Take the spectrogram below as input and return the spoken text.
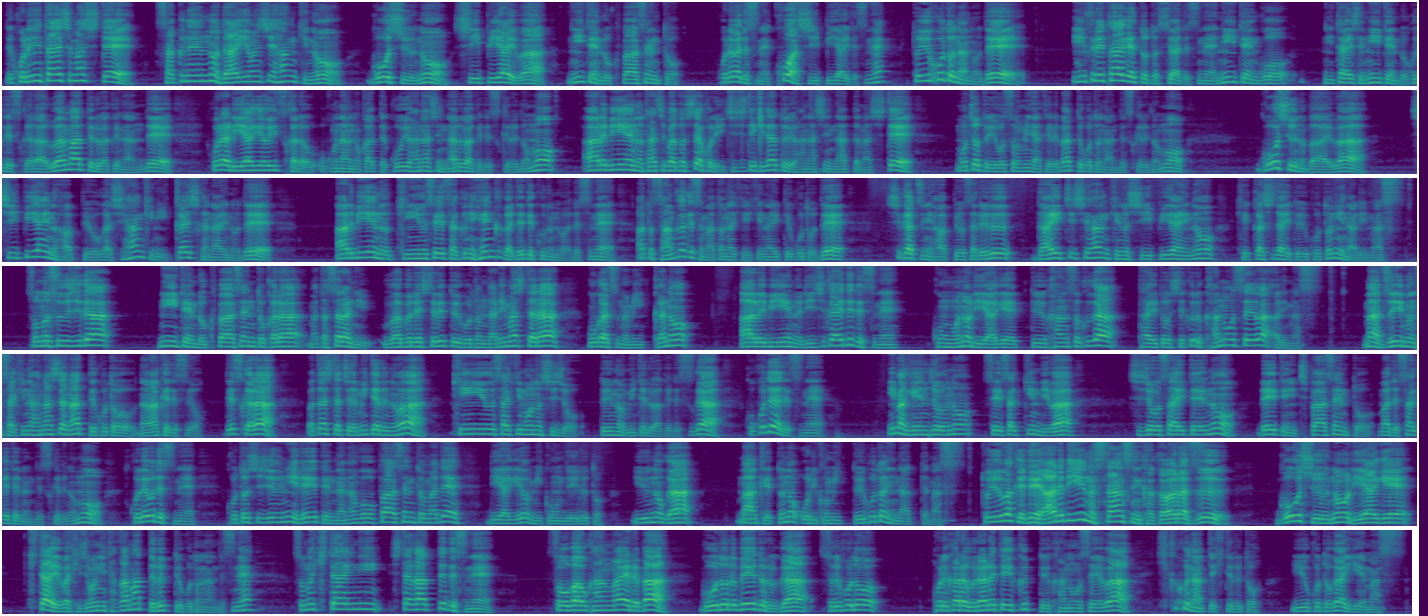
で、これに対しまして、昨年の第4四半期の豪州の CPI は2.6%。これはですね、コア CPI ですね。ということなので、インフレターゲットとしてはですね、2.5に対して2.6ですから、上回ってるわけなんで、これは利上げをいつから行うのかってこういう話になるわけですけれども、RBA の立場としてはこれ一時的だという話になってまして、もうちょっと様子を見なければってことなんですけれども、豪州の場合は、CPI の発表が四半期に1回しかないので、RBA の金融政策に変化が出てくるのはですね、あと3ヶ月待たなきゃいけないということで、4月に発表される第1四半期の CPI の結果次第ということになります。その数字が2.6%からまたさらに上振れしているということになりましたら、5月の3日の RBA の理事会でですね、今後の利上げという観測が台頭してくる可能性はあります。まあ随分先の話だなってことなわけですよ。ですから、私たちが見てるのは金融先物市場というのを見てるわけですが、ここではですね、今現状の政策金利は史上最低の0.1%まで下げてるんですけれども、これをですね、今年中に0.75%まで利上げを見込んでいるというのが、マーケットの織り込みということになってます。というわけで、RBA のスタンスに関わらず、豪州の利上げ期待は非常に高まってるっていうことなんですね。その期待に従ってですね、相場を考えれば、5ドル、米ドルがそれほどこれから売られていくっていう可能性は低くなってきてるということが言えます。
